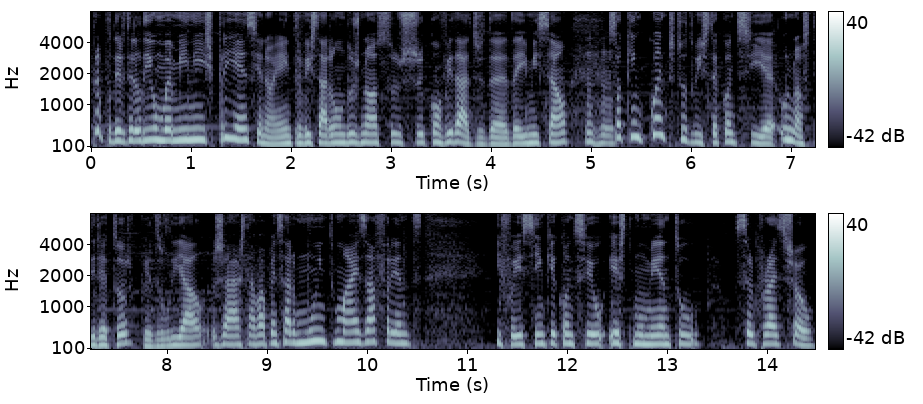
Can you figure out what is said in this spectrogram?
para poder ter ali uma mini experiência, não é? Entrevistar um dos nossos convidados da, da emissão. Só que enquanto tudo isto acontecia, o nosso diretor, Pedro Leal, já estava a pensar muito mais à frente. E foi assim que aconteceu este momento Surprise Show.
